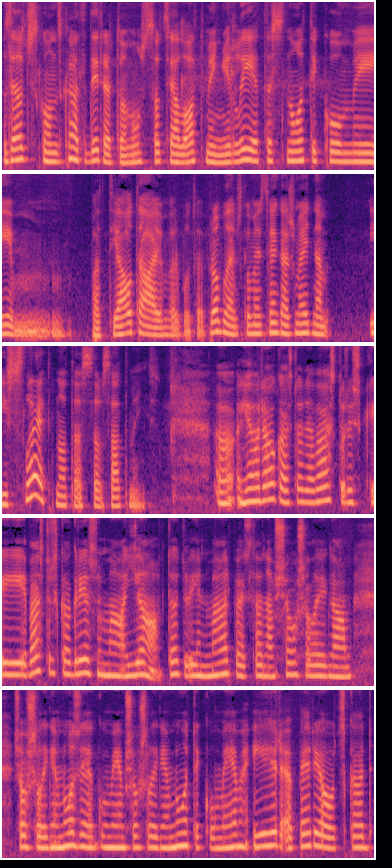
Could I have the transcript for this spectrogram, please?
Zelčs kundze, kā tad ir ar to mūsu sociālo atmiņu? Ir lietas, notikumi, pat jautājumi, varbūt vai problēmas, ko mēs vienkārši mēģinām izslēgt no tās savas atmiņas. Ja raugās tādā vēsturiskā griezumā, jā, tad vienmēr pēc tādām šaušalīgiem noziegumiem, šaušalīgiem notikumiem ir periods, kad uh,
